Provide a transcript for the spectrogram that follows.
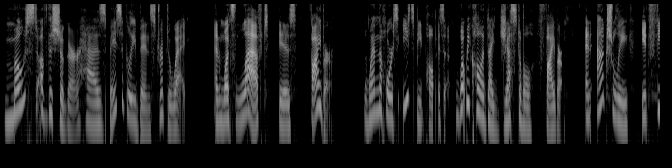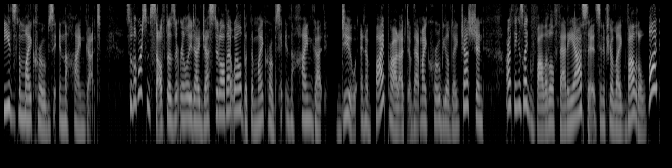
most of the sugar has basically been stripped away. And what's left is fiber when the horse eats beet pulp, it's what we call a digestible fiber. And actually, it feeds the microbes in the hindgut. So the horse himself doesn't really digest it all that well, but the microbes in the hindgut do. And a byproduct of that microbial digestion are things like volatile fatty acids. And if you're like, volatile what?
